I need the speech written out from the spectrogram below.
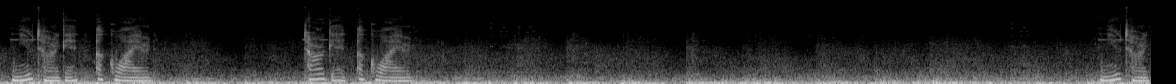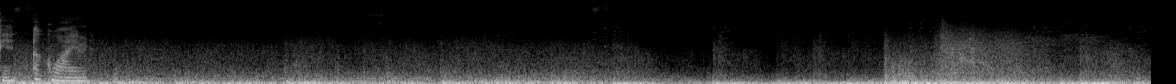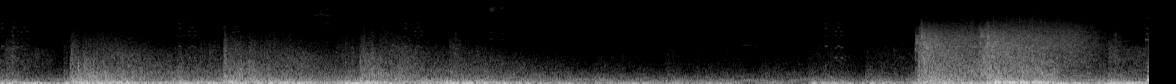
New target acquired. Target acquired. New target acquired.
